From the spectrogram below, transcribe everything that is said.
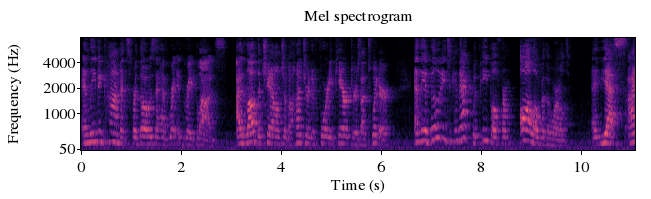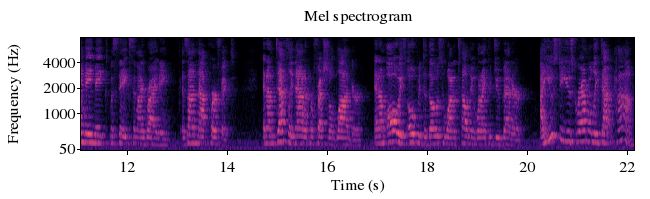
and leaving comments for those that have written great blogs. I love the challenge of 140 characters on Twitter and the ability to connect with people from all over the world. And yes, I may make mistakes in my writing as I'm not perfect. And I'm definitely not a professional blogger. And I'm always open to those who want to tell me what I could do better. I used to use Grammarly.com,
